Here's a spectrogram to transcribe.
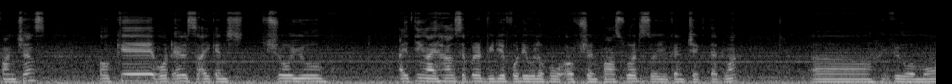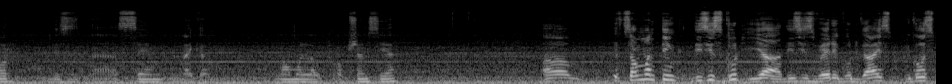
functions. Okay, what else I can show you? I think I have separate video for developer option password, so you can check that one. Uh, if you go more, this is uh, same like a normal options here. Um, if someone think this is good yeah this is very good guys because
